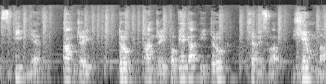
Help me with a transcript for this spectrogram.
Zbigniew, Andrzej, druh Andrzej Pobiega i druh Przemysław Zięba.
